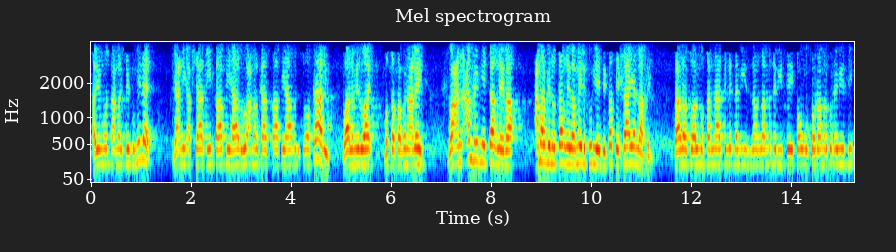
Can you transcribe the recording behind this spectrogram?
abi musa camal shay kumide yani afshaaki faafi haad hu camalkaas faafi haad oo kaadi waa la mid waay. Mutafaqun caleyh wacan camr bni tagliba camar binu tagliba mayl bifati taaya lafri taadaasoo almusanaati ladhabi lama dhabiisay fawgu kora marku dhabiisi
